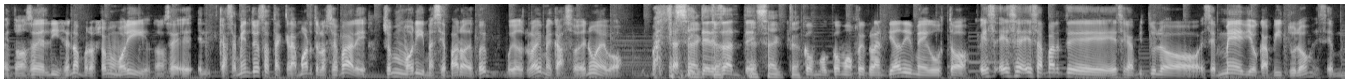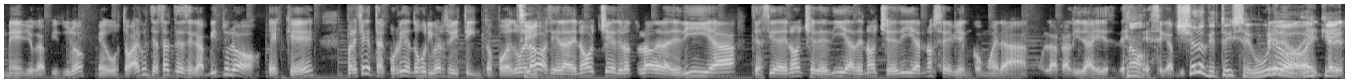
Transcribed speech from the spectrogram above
Entonces él dice, no, pero yo me morí. Entonces el casamiento es hasta que la muerte lo separe. Yo me morí, me separó, después voy a otro lado y me caso de nuevo. Bastante interesante Exacto. cómo, cómo fue planteado y me gustó. Es, esa parte, ese capítulo, ese medio capítulo, ese medio capítulo, me gustó. Algo interesante de ese capítulo es que parecía que transcurría en dos universos distintos, porque de un Sí. lado era de noche, del otro lado era de día, se hacía de noche, de día, de noche, de día, no sé bien cómo era la realidad de, de No, ese capítulo. yo lo que estoy seguro Pero es que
